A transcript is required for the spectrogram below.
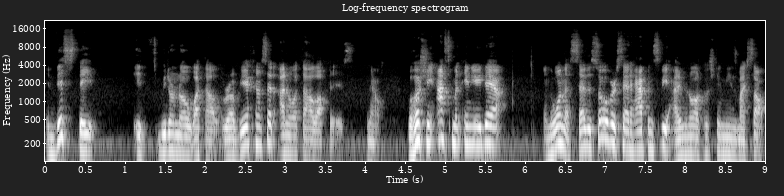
in this state, it's we don't know what the Rav Yechon said. I don't know what the halacha is now. Hoshni asman idea, and the one that said this over said it happens to be. I don't even know what hoshni means myself,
